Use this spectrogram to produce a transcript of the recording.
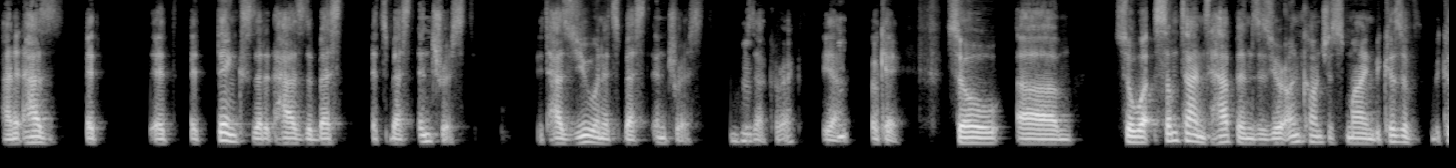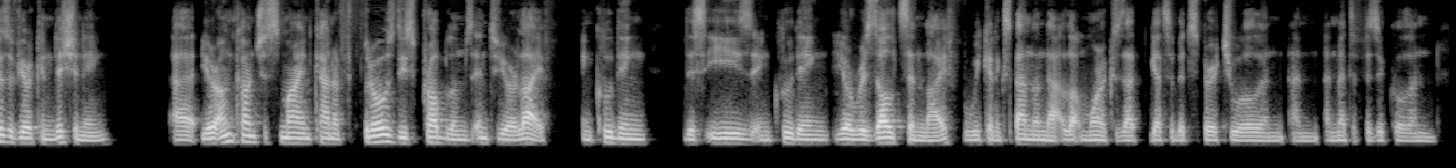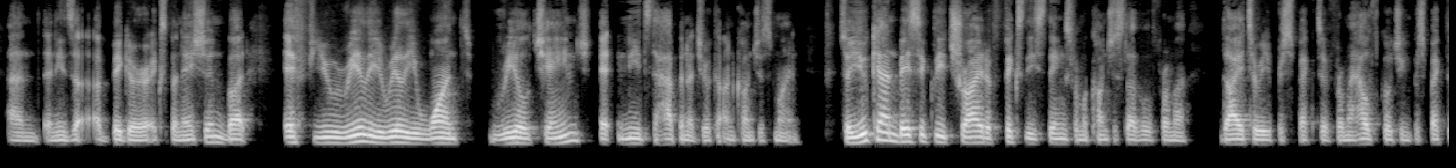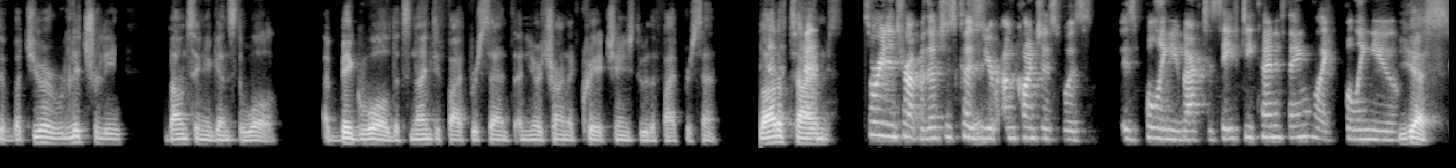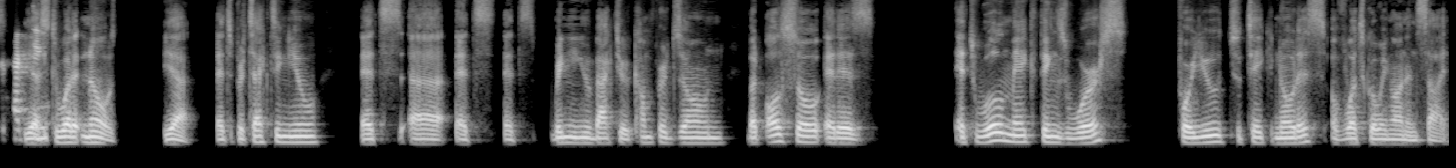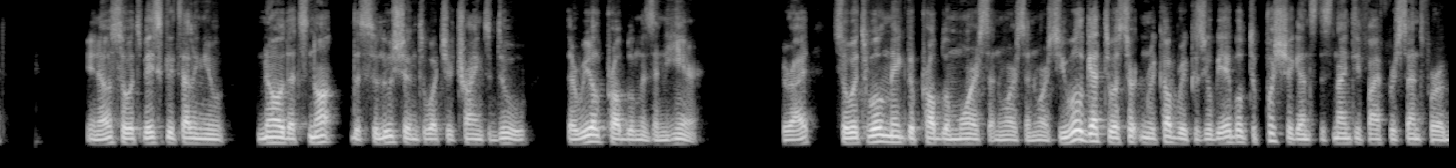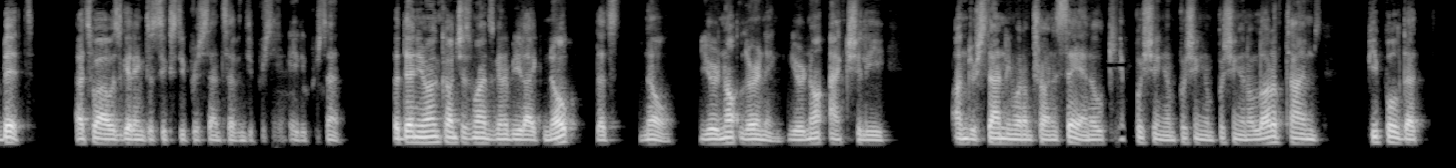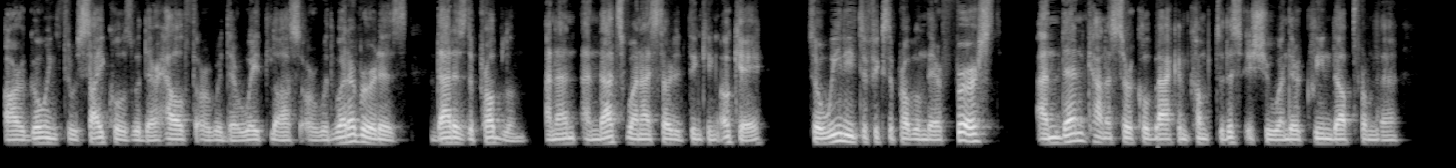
And it has it it it thinks that it has the best its best interest. It has you in its best interest. Is Mhm. that correct? Yeah. Mm. okay. So um so what sometimes happens is your unconscious mind because of because of your conditioning uh, your unconscious mind kind of throws these problems into your life including disease, including your results in life. We can expand on that a lot more because that gets a bit spiritual and and, and metaphysical and and needs a, a bigger explanation. But if you really, really want real change, it needs to happen at your unconscious mind. So you can basically try to fix these things from a conscious level, from a dietary perspective, from a health coaching perspective, but you're literally bouncing against the wall, a big wall that's 95%, and you're trying to create change through the 5%. A lot of That's kind of- times, Sorry to interrupt, but that's just because your unconscious was is pulling you back to safety, kind of thing, like pulling you. yes, protecting- yes, to what it knows. Yeah, it's protecting you. It's uh, it's it's bringing you back to your comfort zone, but also it is, it will make things worse for you to take notice of what's going on inside. You know, so it's basically telling you, no, that's not the solution to what you're trying to do. The real problem is in here, right? So it will make the problem worse and worse and worse. You will get to a certain recovery because you'll be able to push against this 95% for a bit. That's why I was getting to 60%, 70%, 80%. But then your unconscious mind is going to be like, nope, that's no, you're not learning. You're not actually understanding what I'm trying to say. And it'll keep pushing and pushing and pushing. And a lot of times, people that are going through cycles with their health or with their weight loss or with whatever it is, that is the problem. And then, and that's when I started thinking, okay, so we need to fix the problem there first, and then kind of circle back and come to this issue when they're cleaned up from the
